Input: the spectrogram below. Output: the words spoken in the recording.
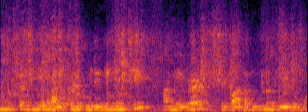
দুধটা দিয়ে ভালো করে গুলে নিয়েছি। আমি এবার সে বাদামগুলো দিয়ে দেবো।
